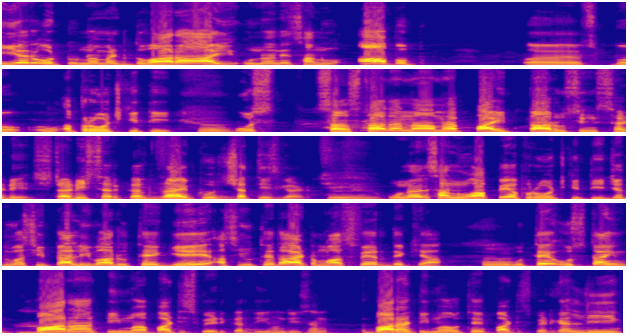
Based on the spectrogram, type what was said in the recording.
ਈਅਰ ਉਹ ਟੂਰਨਾਮੈਂਟ ਦੁਬਾਰਾ ਆਈ ਉਹਨਾਂ ਨੇ ਸਾਨੂੰ ਆਪ ਅਪਰੋਚ ਕੀਤੀ। ਉਸ ਸੰਸਥਾ ਦਾ ਨਾਮ ਹੈ ਭਾਈ ਤਾਰੂ ਸਿੰਘ ਸਟੱਡੀ ਸਰਕਲ। ਰਾਏਪੁਰ ਛੱਤੀਸਗੜ੍ਹ। ਜੀ। ਉਹਨਾਂ ਨੇ ਸਾਨੂੰ ਆਪੇ ਅਪਰੋਚ ਕੀਤੀ। ਜਦੋਂ ਅਸੀਂ ਪਹਿਲੀ ਵਾਰ ਉੱਥੇ ਗਏ ਅਸੀਂ ਉੱਥੇ ਦਾ ਐਟਮੋਸਫੇਅਰ ਦੇਖਿਆ। ਉੱਥੇ ਉਸ ਟਾਈਮ 12 ਟੀਮਾਂ ਪਾਰਟਿਸਿਪੇਟ ਕਰਦੀ ਹੁੰਦੀ ਸਨ। 12 ਟੀਮਾਂ ਉੱਥੇ ਪਾਰਟਿਸਿਪੇਟ ਕਰਨ ਲੀਗ.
